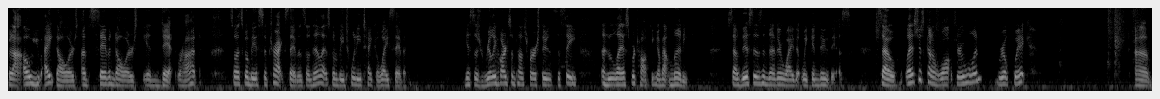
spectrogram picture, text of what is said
but I owe you eight dollars. I'm seven dollars in debt, right? So it's going to be a subtract seven. So now that's going to be 20 take away seven. This is really hard sometimes for our students to see unless we're talking about money. So this is another way that we can do this. So let's just kind of walk through one real quick. Um,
